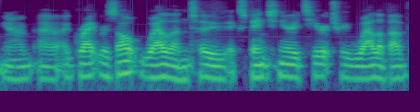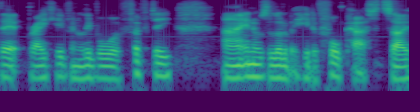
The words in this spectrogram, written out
you know a, a, great result, well into expansionary territory, well above that break-even level of 50, uh, and it was a little bit ahead of forecast. So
